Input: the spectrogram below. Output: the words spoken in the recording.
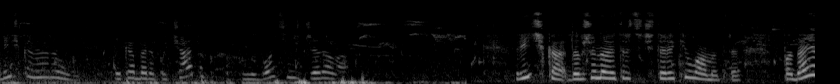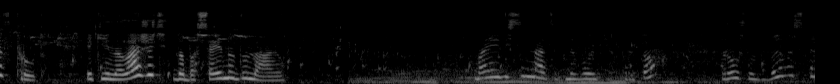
Річка Джерело, яка бере початок в глибоці джерела. Річка довжиною 34 кілометри впадає в пруд, який належить до басейну Дунаю. Має 18 невеликих приток, русло звивисте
